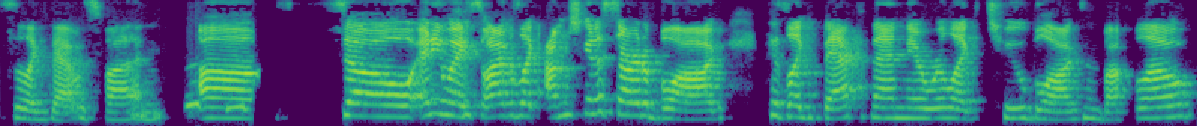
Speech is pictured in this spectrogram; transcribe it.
So like that was fun. Um, so anyway, so I was like, I'm just gonna start a blog because like back then there were like two blogs in Buffalo,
